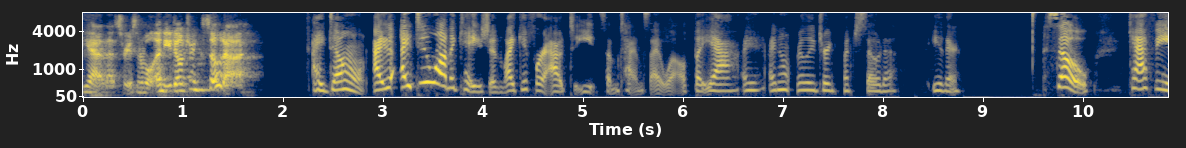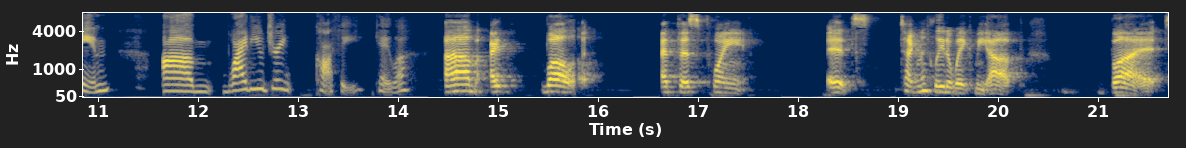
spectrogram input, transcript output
Yeah, that's reasonable. And you don't drink soda. I don't. I, I do on occasion. Like if we're out to eat, sometimes I will. But yeah, I, I don't really drink much soda either. So caffeine. Um, why do you drink coffee, Kayla? Um, I well, at this point, it's technically to wake me up, but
